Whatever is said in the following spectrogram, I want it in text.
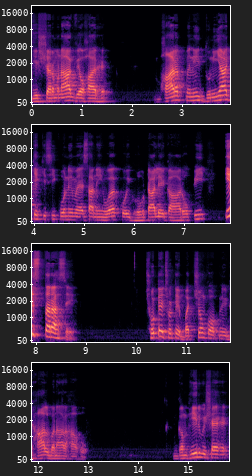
ये शर्मनाक व्यवहार है। भारत में नहीं, दुनिया के किसी कोने में ऐसा नहीं हुआ, कोई घोटाले का आरोपी इस तरह से छोटे छोटे बच्चों को अपनी ढाल बना रहा हो। गंभीर विषय है।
